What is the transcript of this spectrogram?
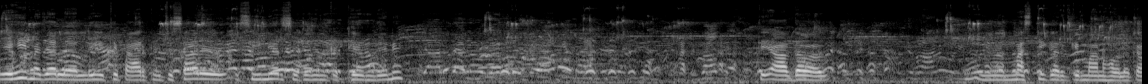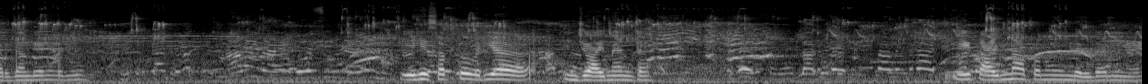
ਇਹੀ ਮਜ਼ਾ ਲੈਣ ਲਈ ਇੱਥੇ ਪਾਰਕ ਵਿੱਚ। ਸਾਰੇ ਸੀਨੀਅਰ ਸਿਟੀਜ਼ਨ ਇਕੱਠੇ ਹੁੰਦੇ ਨੇ। ਤੇ ਆਪਦਾ ਮਸਤੀ ਕਰਕੇ ਮਨ ਹੌਲਾ ਕਰ ਜਾਂਦੇ ਨੇ ਵਧੀਆ। ਇਹ ਸਭ ਤੋਂ ਵਧੀਆ ਇੰਜੋਇਮੈਂਟ ਹੈ ਇਹ ਟਾਈਮ ਨਾ ਆਪਾਂ ਨੂੰ ਮਿਲਦਾ ਨਹੀਂ ਹੈ।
